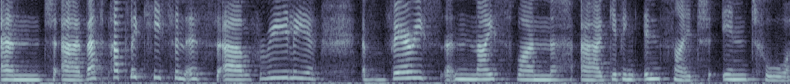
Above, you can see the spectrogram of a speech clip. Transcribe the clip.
And uh, that publication is uh, really a, a very nice one, uh, giving insight into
